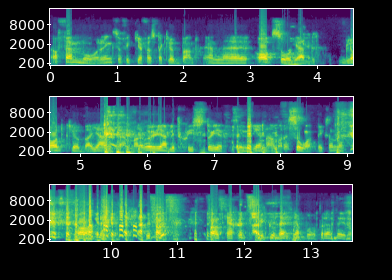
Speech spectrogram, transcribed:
ja, femåring så fick jag första klubban. En eh, avsågad okay. bladklubba, järnfemma. Det var ju jävligt schysst att ge sin enarmade son. Liksom. Men, ja, det, det fanns, fanns kanske inte så mycket att välja på på den tiden.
